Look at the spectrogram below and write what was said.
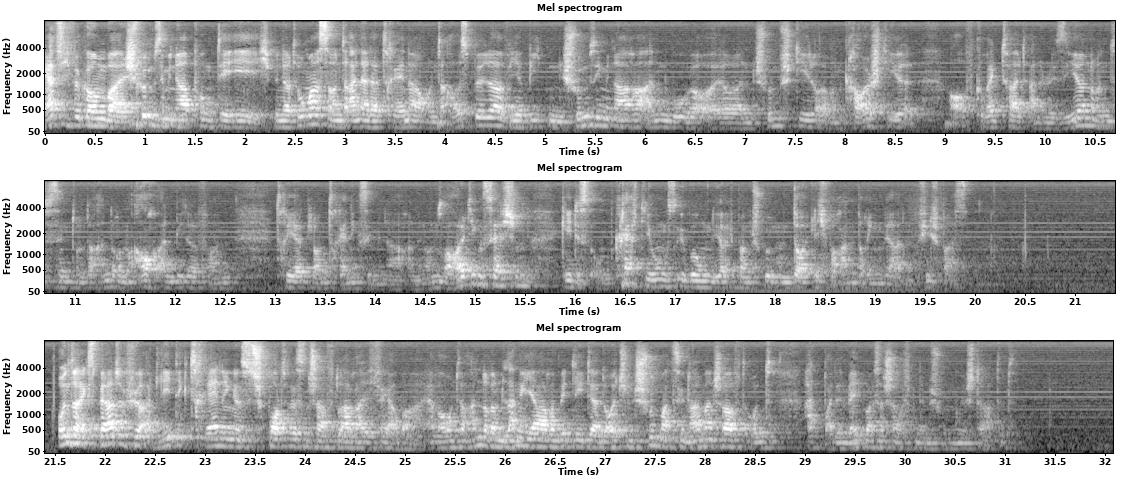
Herzlich willkommen bei schwimmseminar.de. Ich bin der Thomas und einer der Trainer und Ausbilder. Wir bieten Schwimmseminare an, wo wir euren Schwimmstil, euren Kraulstil auf Korrektheit analysieren und sind unter anderem auch Anbieter von Triathlon-Trainingsseminaren. In unserer heutigen Session geht es um Kräftigungsübungen, die euch beim Schwimmen deutlich voranbringen werden. Viel Spaß! Unser Experte für Athletiktraining ist Sportwissenschaftler Ralf Färber. Er war unter anderem lange Jahre Mitglied der deutschen Schwimmnationalmannschaft und hat bei den Weltmeisterschaften im Schwimmen gestartet.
